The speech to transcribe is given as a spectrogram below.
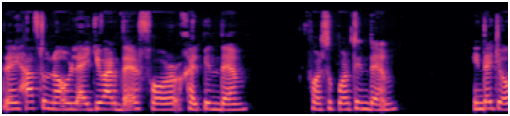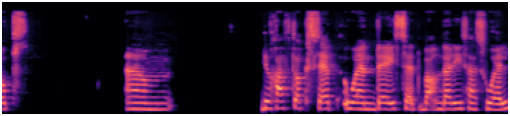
They have to know like you are there for helping them for supporting them in their jobs. Um, you have to accept when they set boundaries as well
